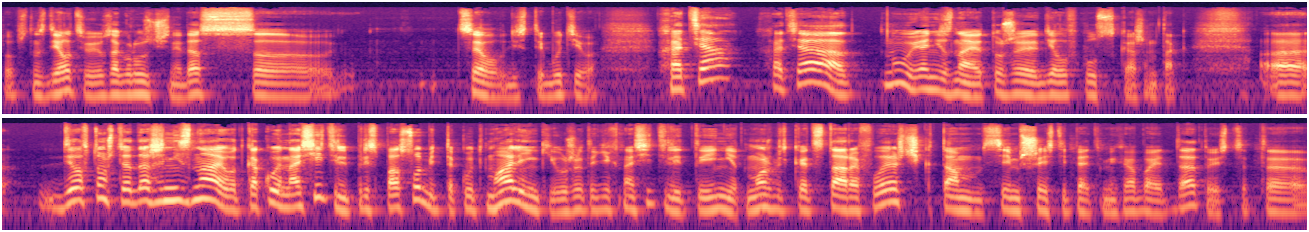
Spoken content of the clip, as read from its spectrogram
собственно, сделать ее загрузочной, да, с целого дистрибутива. Хотя, хотя, ну, я не знаю, это уже дело вкуса, скажем так. Э, Дело в том, что я даже не знаю, вот какой носитель приспособить такой маленький, уже таких носителей-то и нет. Может быть, какая-то старая флешечка, там 76,5 мегабайт, да, то есть это,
